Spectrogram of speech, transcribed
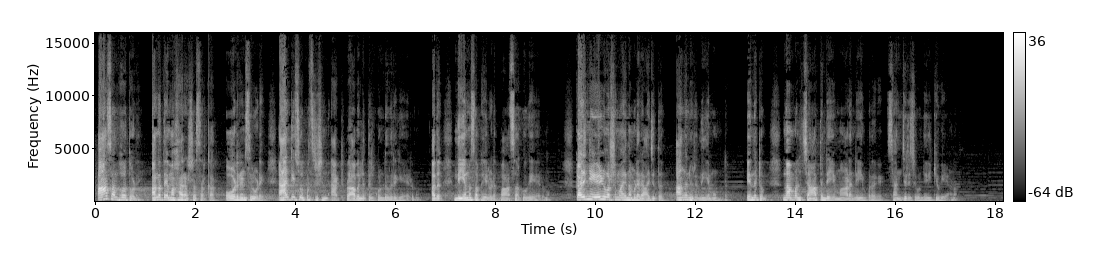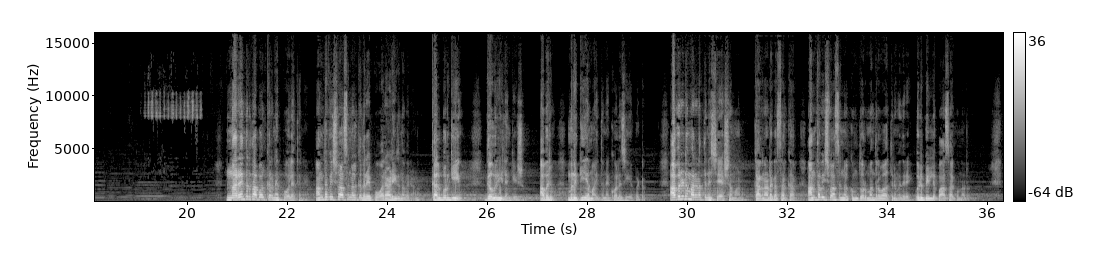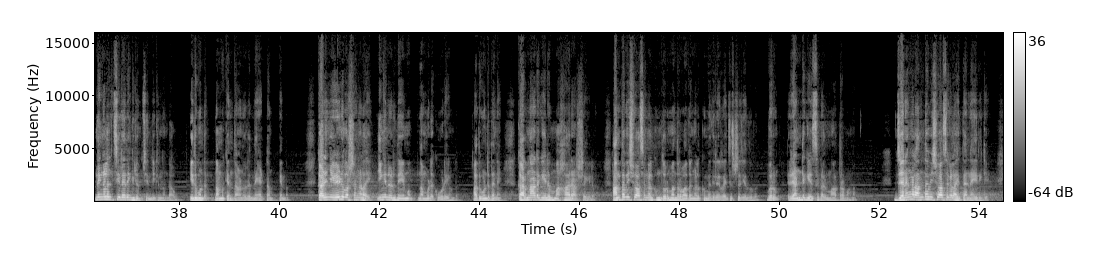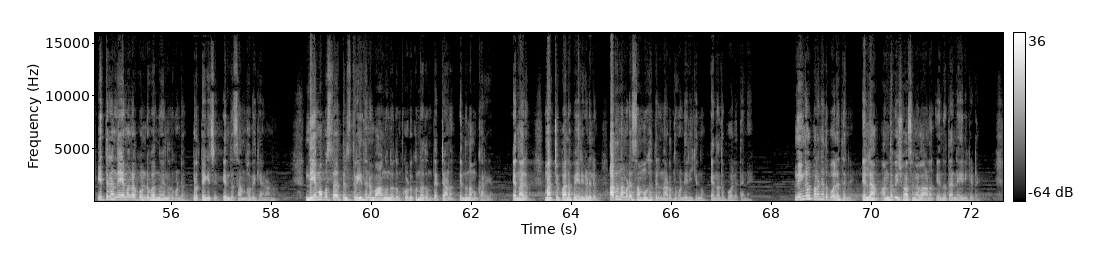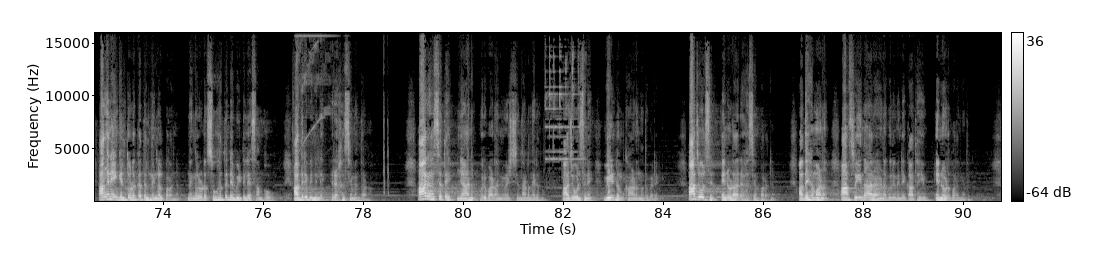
ആ സംഭവത്തോടെ അന്നത്തെ മഹാരാഷ്ട്ര സർക്കാർ ഓർഡിനൻസിലൂടെ ആന്റി സൂപ്പർസ്റ്റിഷൻ ആക്ട് പ്രാബല്യത്തിൽ കൊണ്ടുവരികയായിരുന്നു. അത് നിയമസഭയിലൂടെ പാസ്സാക്കുകയായിരുന്നു. കഴിഞ്ഞ ഏഴു വർഷമായി നമ്മുടെ രാജ്യത്ത് അങ്ങനൊരു നിയമമുണ്ട്. എന്നിട്ടും നമ്മൾ ചാത്തന്റെയും മാടന്റെയും പിറകെ സഞ്ചരിച്ചു കൊണ്ടിരിക്കുകയാണ് നരേന്ദ്ര ദാബോൽക്കറിനെ പോലെ തന്നെ അന്ധവിശ്വാസങ്ങൾക്കെതിരെ പോരാടിയിരുന്നവരാണ് കൽബുർഗിയും ഗൗരി ലങ്കേഷും. അവരും മൃഗീയമായി തന്നെ കൊല ചെയ്യപ്പെട്ടു. അവരുടെ മരണത്തിന് ശേഷമാണ് കർണാടക സർക്കാർ അന്ധവിശ്വാസങ്ങൾക്കും ദുർമന്ത്രവാദത്തിനുമെതിരെ ഒരു ബില്ല് പാസ്സാക്കുന്നത് നിങ്ങളിൽ ചിലരെങ്കിലും ചിന്തിക്കുന്നുണ്ടാവും. ഇതുകൊണ്ട് നമുക്ക് എന്താണ് ഒരു നേട്ടം എന്ന്. കഴിഞ്ഞ ഏഴ് വർഷങ്ങളായി ഇങ്ങനൊരു നിയമം നമ്മുടെ കൂടെയുണ്ട്. അതുകൊണ്ട് തന്നെ കർണാടകയിലും മഹാരാഷ്ട്രയിലും അന്ധവിശ്വാസങ്ങൾക്കും ദുർമന്ത്രവാദങ്ങൾക്കുമെതിരെ രജിസ്റ്റർ ചെയ്തത് വെറും രണ്ട് കേസുകൾ മാത്രമാണ്. ജനങ്ങൾ അന്ധവിശ്വാസികളായി തന്നെ ഇരിക്കെ ഇത്തരം നിയമങ്ങൾ കൊണ്ടുവന്നു എന്നതുകൊണ്ട് പ്രത്യേകിച്ച് എന്ത് സംഭവിക്കാനാണ്? നിയമപുസ്തകത്തിൽ സ്ത്രീധനം വാങ്ങുന്നതും കൊടുക്കുന്നതും തെറ്റാണ് എന്ന് നമുക്കറിയാം. എന്നാലും മറ്റു പല പേരുകളിലും അത് നമ്മുടെ സമൂഹത്തിൽ നടന്നുകൊണ്ടിരിക്കുന്നു എന്നതുപോലെ തന്നെ. നിങ്ങൾ പറഞ്ഞതുപോലെ തന്നെ എല്ലാം അന്ധവിശ്വാസങ്ങളാണ് എന്ന് തന്നെ ഇരിക്കട്ടെ. അങ്ങനെയെങ്കിൽ തുടക്കത്തിൽ നിങ്ങൾ പറഞ്ഞു നിങ്ങളുടെ സുഹൃത്തിന്റെ വീട്ടിലെ സംഭവം അതിന് പിന്നിലെ രഹസ്യം എന്താണ്? ആ രഹസ്യത്തെ ഞാനും ഒരുപാട് അന്വേഷിച്ച് നടന്നിരുന്നു ആ ജോൽസിനെ വീണ്ടും കാണുന്നത് വരെ. ആ ജോൽസിൻ എന്നോട് ആ രഹസ്യം പറഞ്ഞു. അദ്ദേഹമാണ് ആ ശ്രീനാരായണ ഗുരുവിന്റെ കഥയും എന്നോട് പറഞ്ഞത്.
